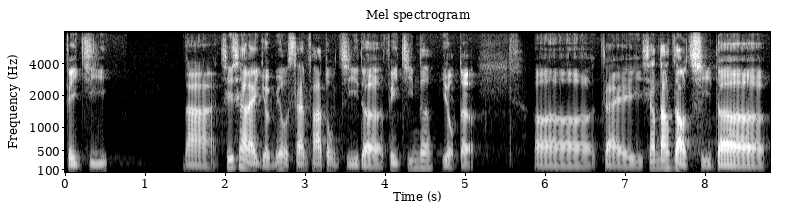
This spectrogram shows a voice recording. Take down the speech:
飞机，那接下来有没有三发动机的飞机呢？有的，呃，在相当早期的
